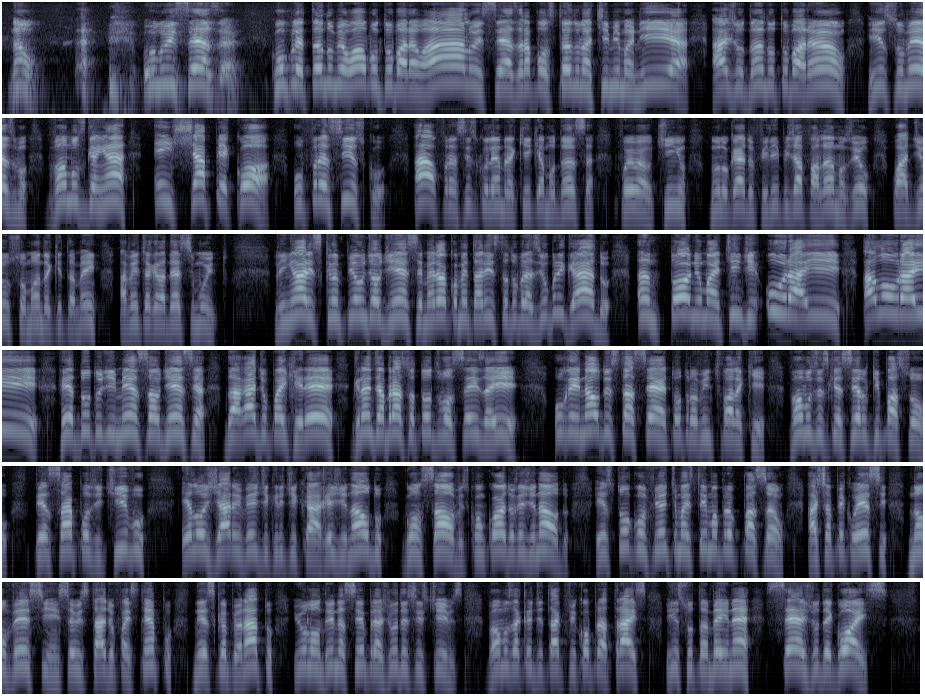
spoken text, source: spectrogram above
Não? o Luiz César, completando o meu álbum Tubarão. Ah, Luiz César, apostando na time mania, ajudando o Tubarão. Isso mesmo, vamos ganhar em Chapecó. O Francisco, ah, o Francisco lembra aqui que a mudança foi o Eltinho no lugar do Felipe, já falamos, viu? O Adil somando aqui também, a gente agradece muito. Linhares, campeão de audiência, melhor comentarista do Brasil, obrigado. Antônio Martins de Uraí. Alô, Uraí! Reduto de imensa audiência da Rádio Pai Querer. Grande abraço a todos vocês aí. O Reinaldo está certo, outro ouvinte fala aqui. Vamos esquecer o que passou. Pensar positivo elogiaram em vez de criticar. Reginaldo Gonçalves, concordo, Reginaldo. Estou confiante, mas tenho uma preocupação. A Chapecoense não vence em seu estádio faz tempo nesse campeonato e o Londrina sempre ajuda esses times. Vamos acreditar que ficou para trás. Isso também, né? Sérgio de.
